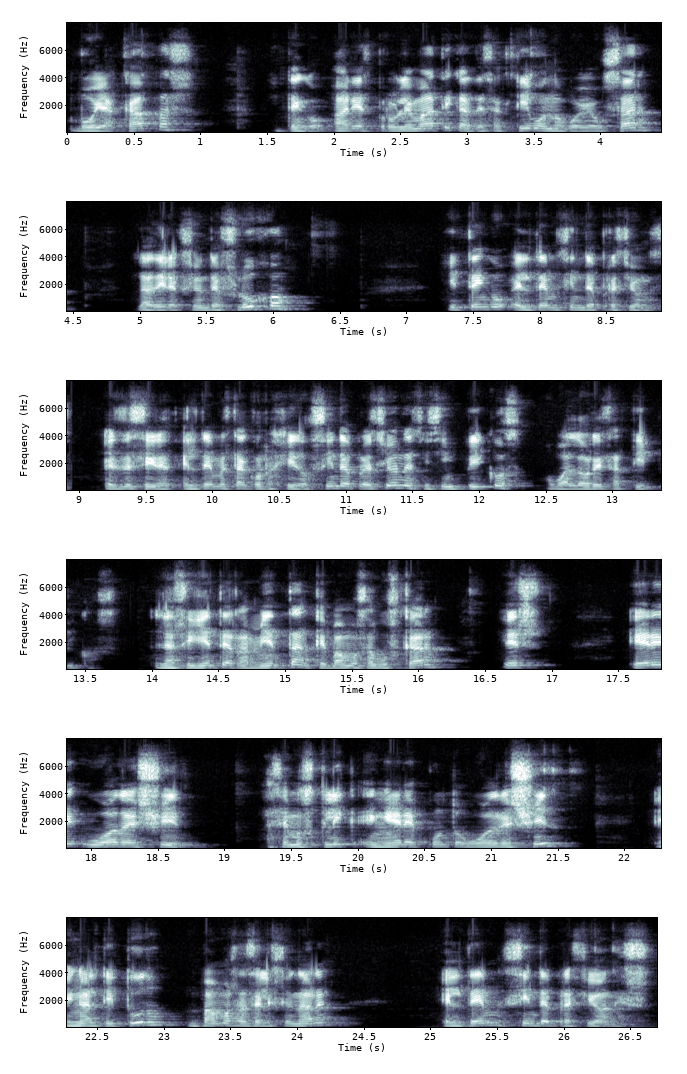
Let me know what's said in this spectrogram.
Voy a capas. Tengo áreas problemáticas, desactivo, no voy a usar. La dirección de flujo. Y tengo el DEM sin depresiones. Es decir, el tema está corregido sin depresiones y sin picos o valores atípicos. La siguiente herramienta que vamos a buscar es R-Watershed. Hacemos clic en R.Watershed. En altitud vamos a seleccionar el DEM sin depresiones.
